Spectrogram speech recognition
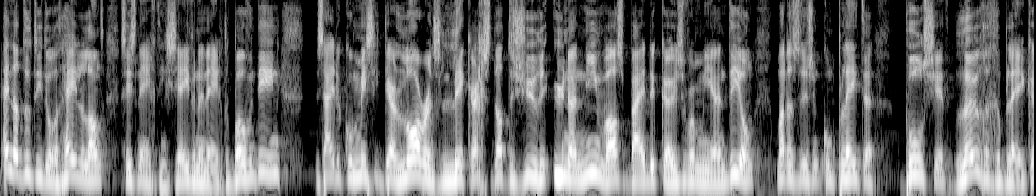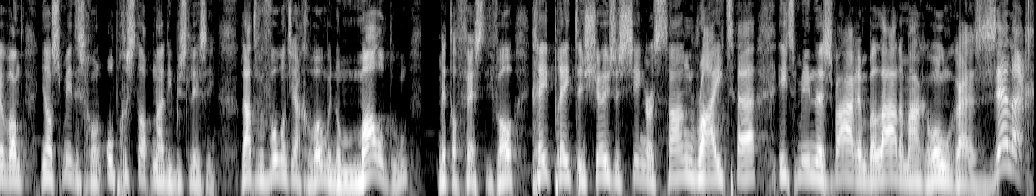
En dat doet hij door het hele land sinds 1997. Bovendien zei de commissie der Lawrence Likkers dat de jury unaniem was bij de keuze voor Mia en Dion. Maar dat is dus een complete bullshit leugen gebleken. Want Jan Smit is gewoon opgestapt na die beslissing. Laten we volgend jaar gewoon weer normaal doen met dat festival. Geen pretentieuze singer-songwriter. Iets minder zwaar en beladen, maar gewoon gezellig.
